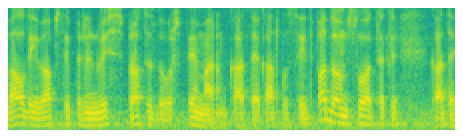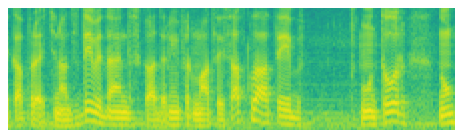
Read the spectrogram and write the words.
Valdība apstiprina visas procedūras, piemēram, kā tiek atlasīti padomus locekļi, kā tiek aprēķināts dividendes, kāda ir informācijas atklātība. Un tur, nu,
